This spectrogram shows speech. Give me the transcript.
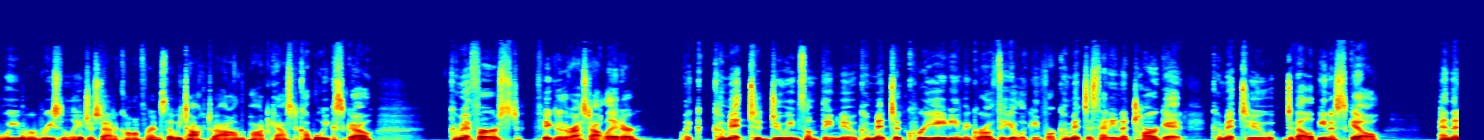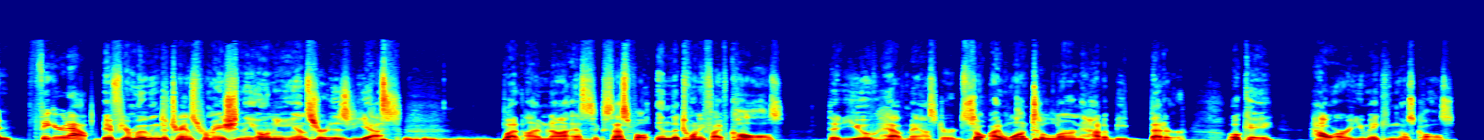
We were recently just at a conference that we talked about on the podcast a couple weeks ago. Commit first, figure the rest out later. Like commit to doing something new, commit to creating the growth that you're looking for, commit to setting a target, commit to developing a skill, and then figure it out. if you're moving to transformation, the only answer is yes. Mm-hmm. But I'm not as successful in the 25 calls that you have mastered. So I want to learn how to be better. Okay, how are you making those calls?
